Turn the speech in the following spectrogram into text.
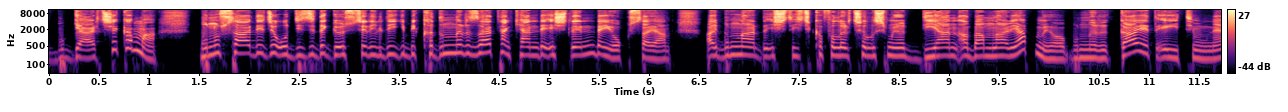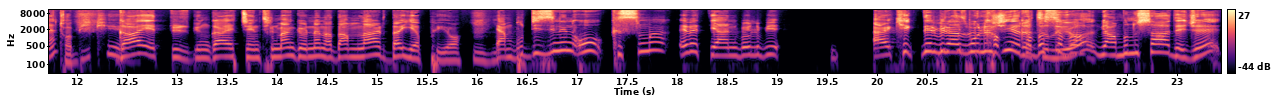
bu gerçek ama bunu sadece o dizide gösterildiği gibi kadınları zaten kendi eşlerini de yok sayan ay bunlar da işte hiç kafaları çalışmıyor diyen adamlar yapmıyor bunları gayet eğitimli tabii ki. gayet düzgün, gayet centilmen görünen adamlar da yapıyor. Hı hı. Yani bu dizinin o kısmı evet yani böyle bir erkekleri biraz böyle tipoloji kaba yaratılıyor. saba- Yani bunu sadece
